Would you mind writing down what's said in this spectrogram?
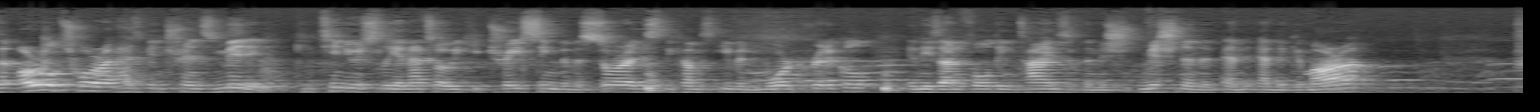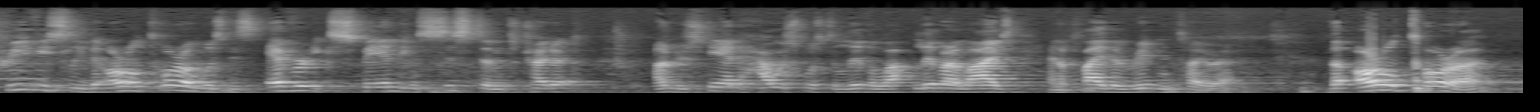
The oral Torah has been transmitted continuously, and that's why we keep tracing the Masorah. This becomes even more critical in these unfolding times of the Mishnah and, and, and the Gemara. Previously, the oral Torah was this ever expanding system to try to understand how we're supposed to live, live our lives and apply the written Torah. The oral Torah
